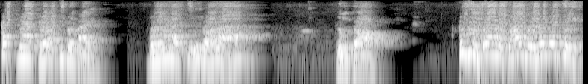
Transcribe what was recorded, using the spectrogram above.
cắt ngang kế hoạch đi tiêu này với hai chữ đó là rủi ro. Cái rủi ro này có ai người lên anh chị?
